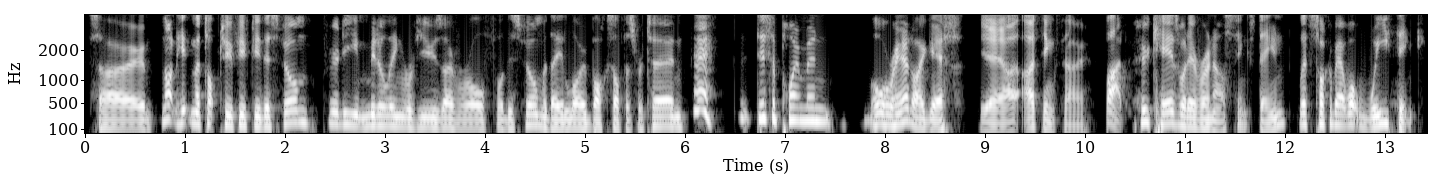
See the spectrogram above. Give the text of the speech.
So, not hitting the top 250 this film. Pretty middling reviews overall for this film with a low box office return. Eh, disappointment all round, I guess. Yeah, I, I think so. But who cares what everyone else thinks, Dean? Let's talk about what we think.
